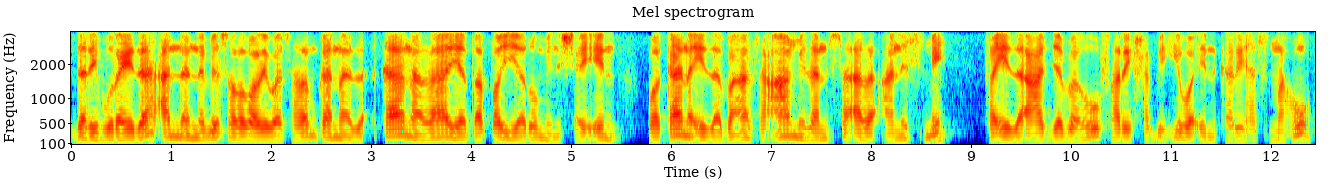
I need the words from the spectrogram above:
dari Buraidah anna Nabi sallallahu alaihi wasallam kana kana la yatatayyaru min syai'in Wa kana idza ba'atha 'amilan sa'ala 'an ismihi fa idza a'jabahu fariha bihi wa in kariha ismahu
